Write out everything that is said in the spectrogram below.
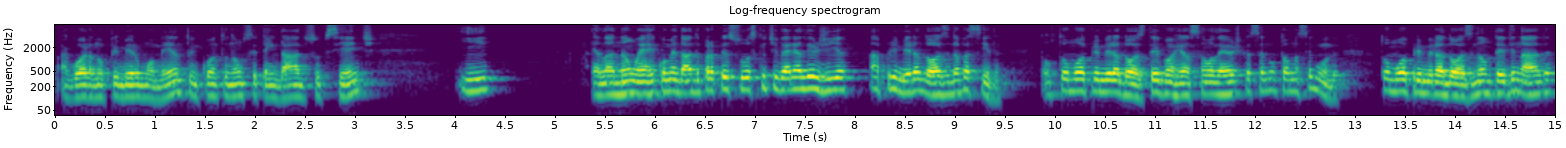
agora no primeiro momento, enquanto não se tem dado suficiente. E ela não é recomendada para pessoas que tiverem alergia à primeira dose da vacina. Então, se tomou a primeira dose, teve uma reação alérgica, você não toma a segunda. Tomou a primeira dose, não teve nada,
